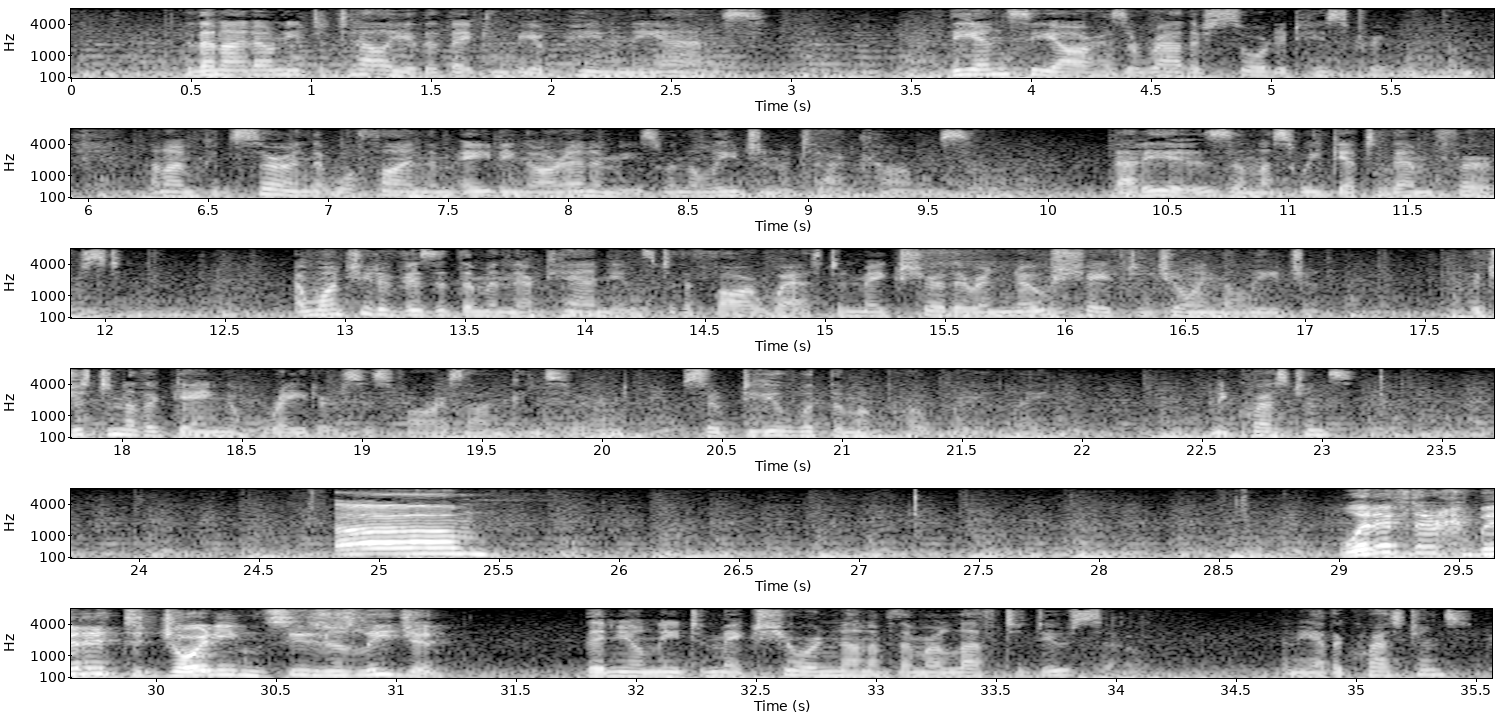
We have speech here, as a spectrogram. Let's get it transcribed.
Then I don't need to tell you that they can be a pain in the ass. The NCR has a rather sordid history with them, and I'm concerned that we'll find them aiding our enemies when the Legion attack comes. That is, unless we get to them first. I want you to visit them in their canyons to the far west and make sure they're in no shape to join the Legion. They're just another gang of raiders as far as I'm concerned, so deal with them appropriately. Any questions? Um... What if they're committed to joining Caesar's Legion? Then you'll need to make sure none of them are left to do so. Any other questions?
